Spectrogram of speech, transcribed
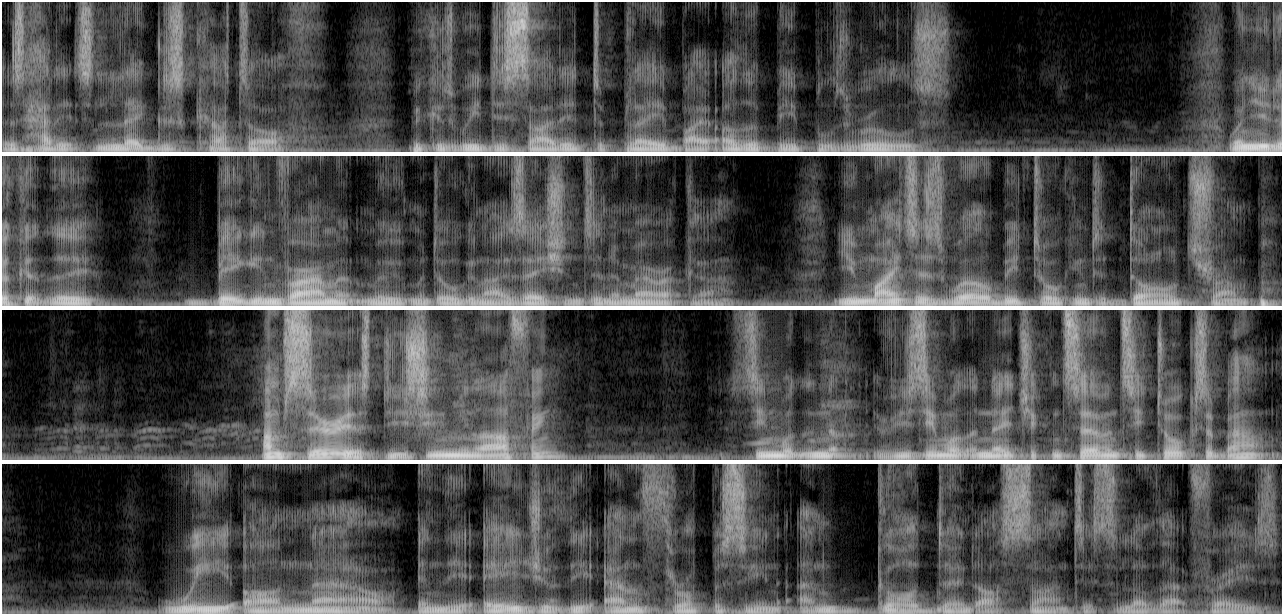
has had its legs cut off because we decided to play by other people's rules. When you look at the big environment movement organizations in America, you might as well be talking to Donald Trump. I'm serious. Do you see me laughing? Seen what the, have you seen what the Nature Conservancy talks about? We are now in the age of the Anthropocene, and God, don't our scientists love that phrase?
